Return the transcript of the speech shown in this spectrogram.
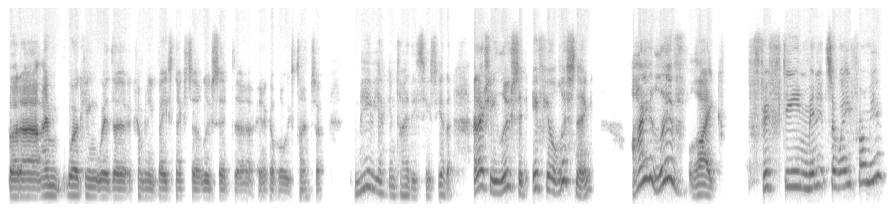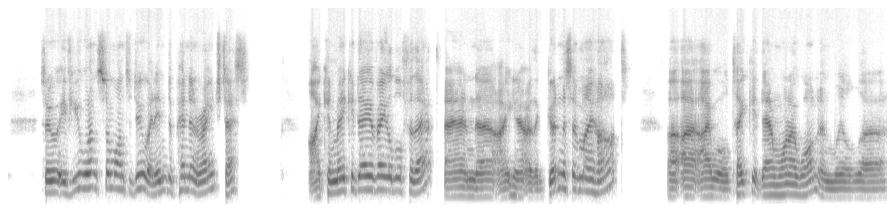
But uh, I'm working with a company based next to Lucid uh, in a couple of weeks' time. So maybe I can tie these things together. And actually, Lucid, if you're listening, I live like 15 minutes away from you. So if you want someone to do an independent range test, I can make a day available for that. And uh, I, you know, the goodness of my heart, uh, I, I, will take it down 101 and we'll, uh,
